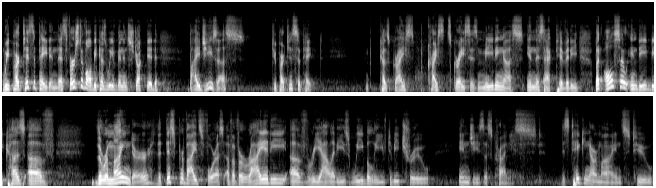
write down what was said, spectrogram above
We participate in this, first of all, because we've been instructed by Jesus to participate. Because Christ, Christ's grace is meeting us in this activity, but also indeed because of the reminder that this provides for us of a variety of realities we believe to be true in Jesus Christ. It is taking our minds to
